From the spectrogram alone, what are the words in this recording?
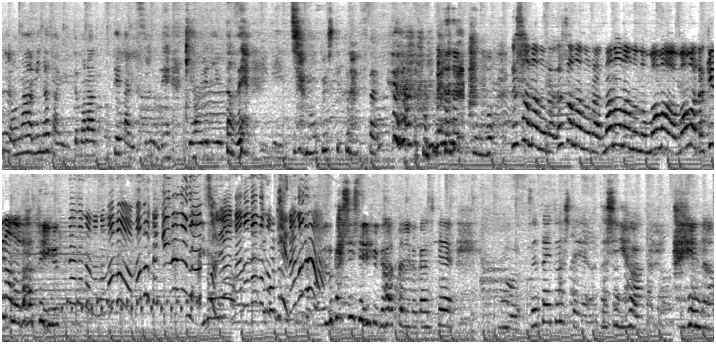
いろんな皆さんに言ってもらってたりするので気合を入れて言ったので、えー注目してください。あの嘘なのだ嘘なのだナノナノのママはママだけなのだっていう難しいセリフがあったりとかしてもう全体として私には大変な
